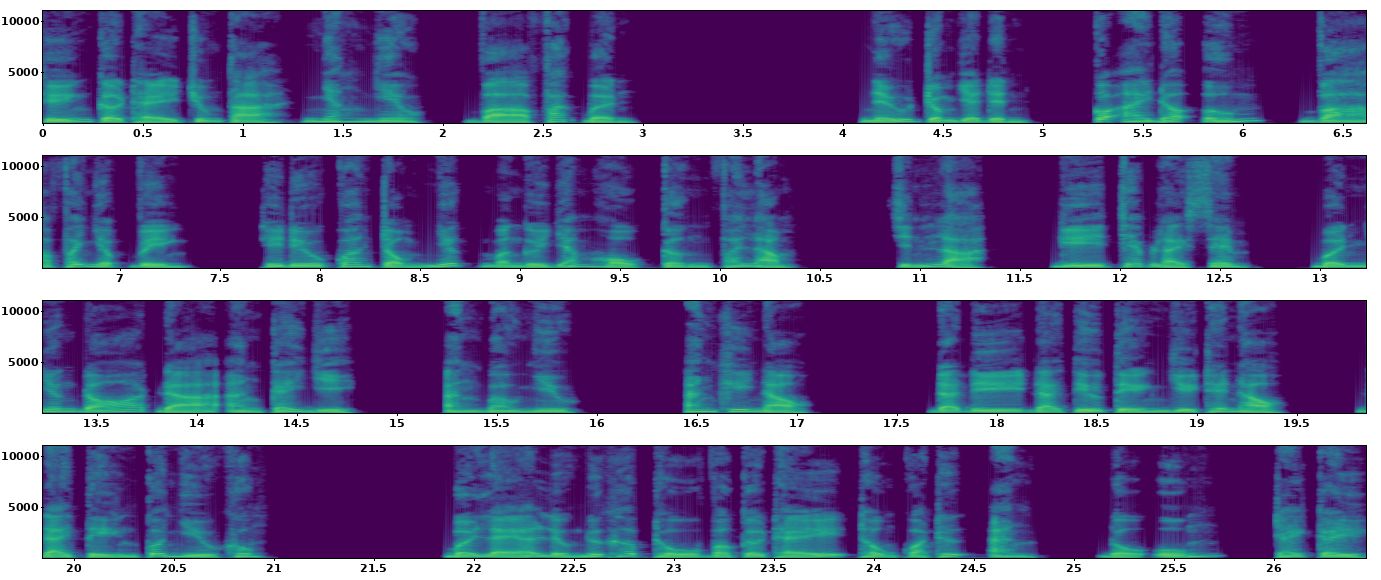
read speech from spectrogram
khiến cơ thể chúng ta nhăn nheo và phát bệnh. Nếu trong gia đình có ai đó ốm và phải nhập viện thì điều quan trọng nhất mà người giám hộ cần phải làm chính là ghi chép lại xem bệnh nhân đó đã ăn cái gì, ăn bao nhiêu, ăn khi nào, đã đi đại tiểu tiện như thế nào, đại tiện có nhiều không? Bởi lẽ lượng nước hấp thụ vào cơ thể thông qua thức ăn, đồ uống, trái cây,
